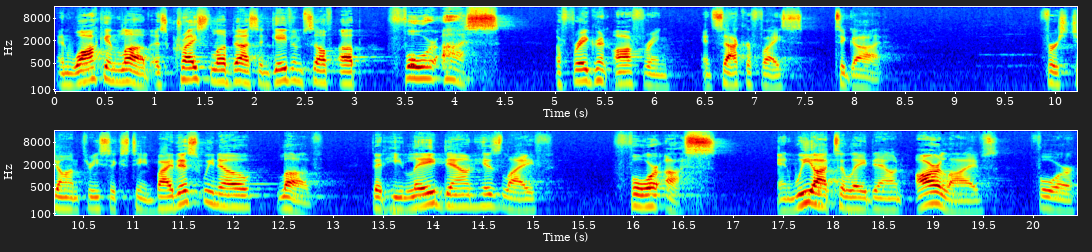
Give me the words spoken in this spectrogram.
And walk in love as Christ loved us and gave himself up for us, a fragrant offering and sacrifice to God. 1 John 3:16 By this we know love that he laid down his life for us and we ought to lay down our lives for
